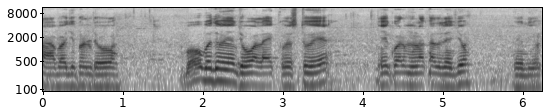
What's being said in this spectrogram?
આ બાજુ પણ જુઓ. બહુ બધું અહીંયા જોવાલાયક વસ્તુ છે. એકવાર મુલાકાત લેજો. જોઈ લ્યો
